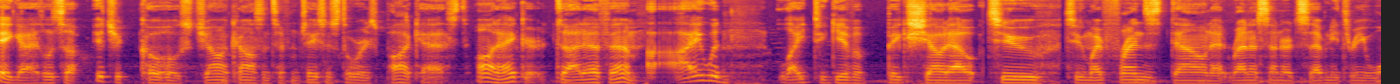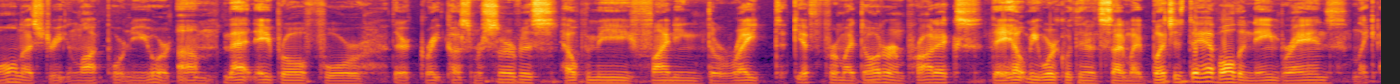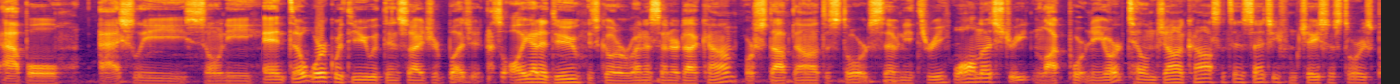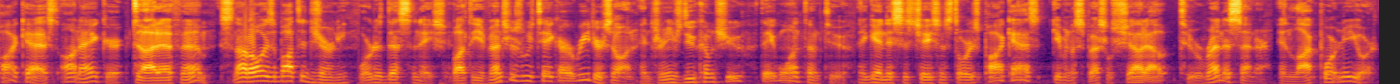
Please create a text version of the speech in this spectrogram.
Hey guys, what's up? It's your co-host John Constantine from Chasing Stories podcast on Anchor.fm. I would like to give a big shout out to to my friends down at Rent a Center at 73 Walnut Street in Lockport, New York. Um, Matt and April for their great customer service, helping me finding the right gift for my daughter and products. They help me work within inside my budget. They have all the name brands like Apple, Ashley, Sony, and they'll work with you with inside your budget. So all you got to do is go to rentacenter.com or stop down at the store at 73 Walnut Street in Lockport, New York. Tell them John Constantine sent you from Chasing Stories podcast on Anchor.fm. It's not always about the journey or the destination, but the adventures we take our readers on. And dreams do come true they want them to. Again, this is Chasing Stories podcast, giving a special shout out to Rent a Center in Lockport, New York.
